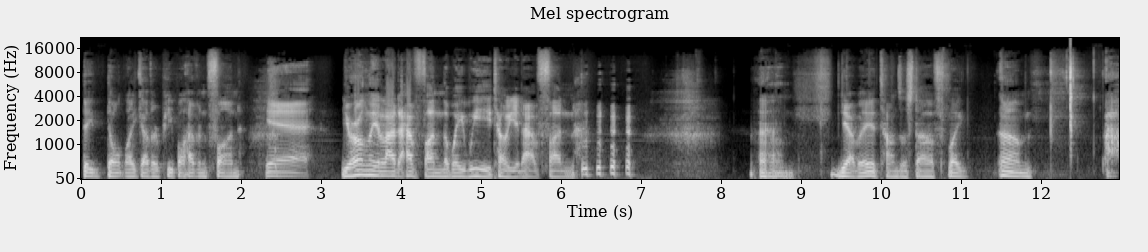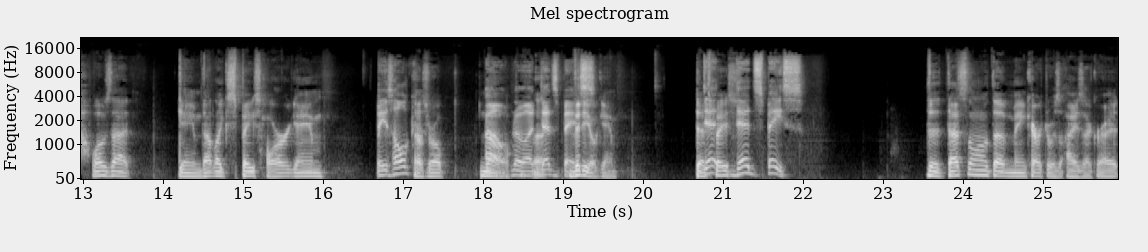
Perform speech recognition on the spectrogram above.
they don't like other people having fun. yeah. You're only allowed to have fun the way we tell you to have fun. um, yeah, but they had tons of stuff. Like, um, what was that game? That like space horror game. Space Hulk. That was real. No, Oh, no, uh, Dead Space. video game. Dead Dead Space. Dead Space. The that's the one with the main character was Isaac, right?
